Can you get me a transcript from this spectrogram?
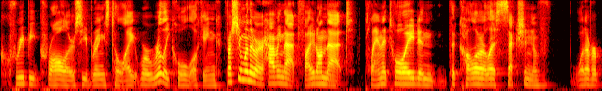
creepy crawlers he brings to light were really cool looking, especially when they were having that fight on that planetoid and the colorless section of whatever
